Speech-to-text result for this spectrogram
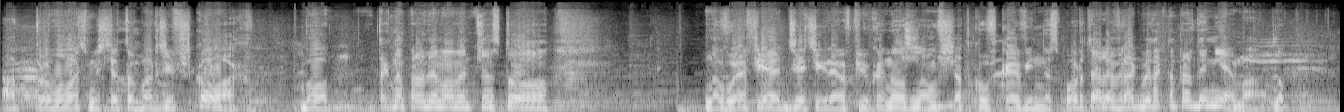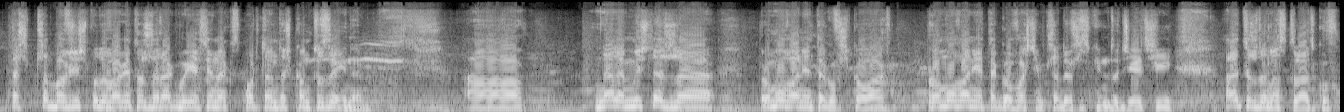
A promować myślę to bardziej w szkołach, bo tak naprawdę mamy często na WF-ie dzieci grają w piłkę nożną, w siatkówkę, w inne sporty, ale w rugby tak naprawdę nie ma. No, też trzeba wziąć pod uwagę to, że rugby jest jednak sportem dość kontuzyjnym. A, no ale myślę, że promowanie tego w szkołach, promowanie tego właśnie przede wszystkim do dzieci, ale też do nastolatków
